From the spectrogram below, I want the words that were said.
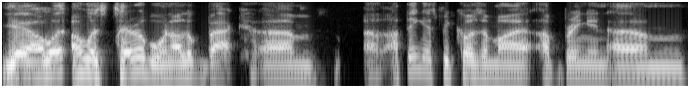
Yeah, I was, I was terrible when I look back. Um, I think it's because of my upbringing, um,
